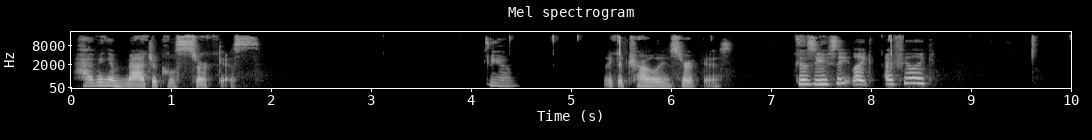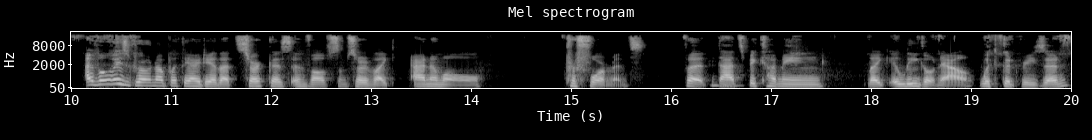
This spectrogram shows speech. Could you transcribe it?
having a magical circus. Yeah like a traveling circus. Because you see, like, I feel like I've always grown up with the idea that circus involves some sort of like animal performance, but mm-hmm. that's becoming like illegal now with good reason.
